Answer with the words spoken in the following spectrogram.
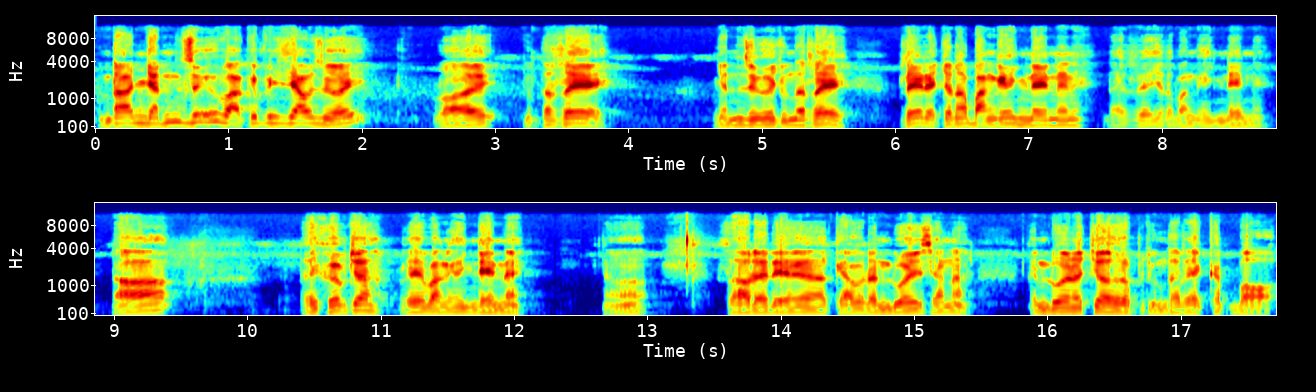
Chúng ta nhấn giữ vào cái video dưới. Rồi chúng ta rê. Nhấn giữ chúng ta rê. Rê để cho nó bằng cái hình nền này, này. đấy rê cho nó bằng cái hình nền này. Đó. Thấy khớp chưa? Rê bằng cái hình nền này. Đó. Sau đây để kéo cái đần đuôi xem nào. Cần đuôi nó chưa hợp chúng ta để cắt bỏ.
